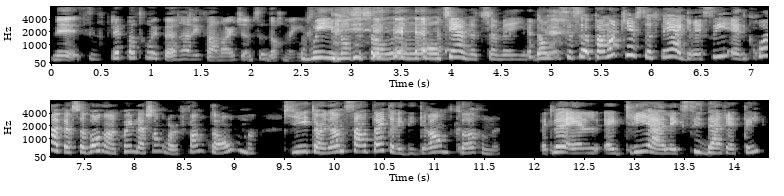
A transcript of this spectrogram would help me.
mais s'il vous plaît, pas trop épeurant les fan art, j'aime ça dormir. Oui, non, c'est ça. On, tient à notre sommeil. Donc, c'est ça. Pendant qu'elle se fait agresser, elle croit apercevoir dans le coin de la chambre un fantôme qui est un homme sans tête avec des grandes cornes. Fait que là, elle, elle crie à Alexis d'arrêter.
